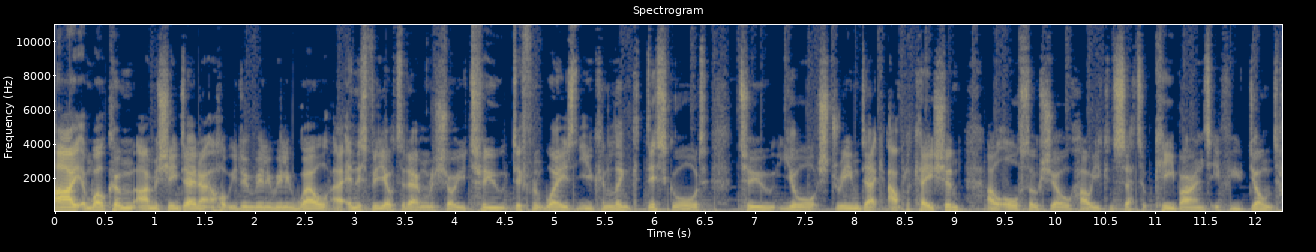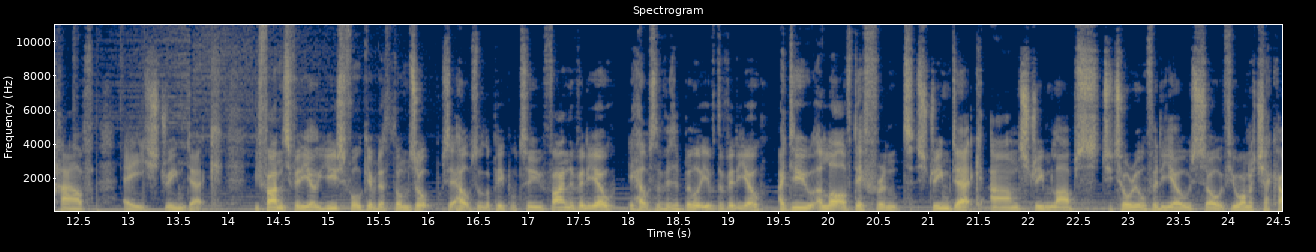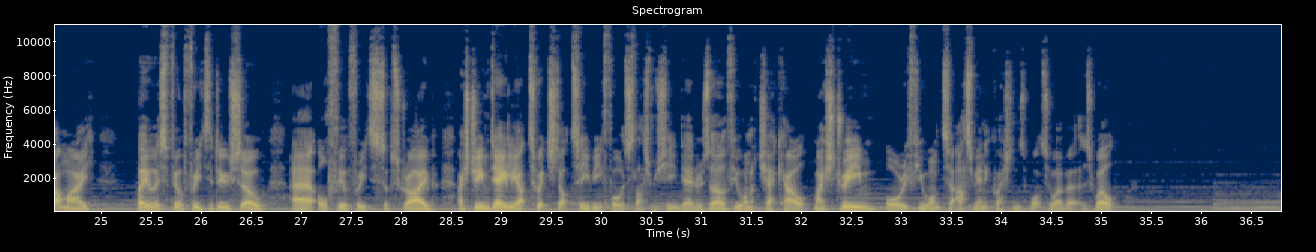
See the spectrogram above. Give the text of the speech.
Hi and welcome, I'm Machine Dana, I hope you're doing really, really well. Uh, in this video today I'm going to show you two different ways that you can link Discord to your Stream Deck application. I'll also show how you can set up keybinds if you don't have a Stream Deck. If you find this video useful, give it a thumbs up because it helps other people to find the video. It helps the visibility of the video. I do a lot of different Stream Deck and Streamlabs tutorial videos, so if you want to check out my playlist, feel free to do so, uh, or feel free to subscribe. I stream daily at twitch.tv forward slash machine data as well if you want to check out my stream, or if you want to ask me any questions whatsoever as well.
